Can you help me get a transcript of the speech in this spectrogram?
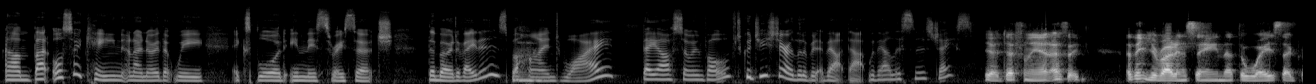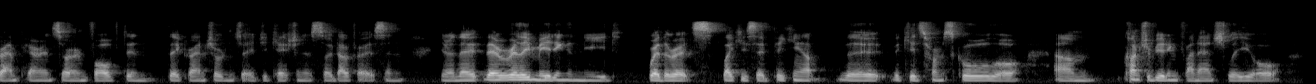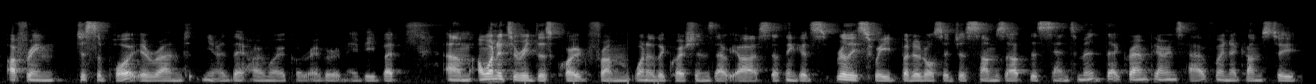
um, but also keen and i know that we explored in this research the motivators mm. behind mm. why they are so involved could you share a little bit about that with our listeners jace yeah definitely and i think I think you're right in saying that the ways that grandparents are involved in their grandchildren's education is so diverse, and you know they they're really meeting a need, whether it's like you said, picking up the the kids from school or um, contributing financially or offering just support around you know their homework or whatever it may be. But um, I wanted to read this quote from one of the questions that we asked. I think it's really sweet, but it also just sums up the sentiment that grandparents have when it comes to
